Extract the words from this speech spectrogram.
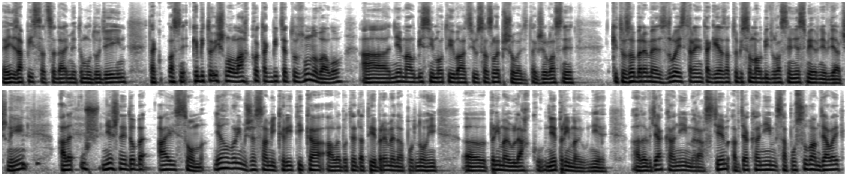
zapísať sa, dajme tomu do dejín, tak vlastne, keby to išlo ľahko, tak by ťa to zunovalo a nemal by si motiváciu sa zlepšovať. Takže vlastne keď to zoberieme z druhej strany, tak ja za to by som mal byť vlastne nesmierne vďačný. Ale už v dnešnej dobe aj som. Nehovorím, že sa mi kritika, alebo teda tie bremena pod nohy e, príjmajú ľahko. Nepríjmajú, nie. Ale vďaka ním rastiem a vďaka ním sa posúvam ďalej,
